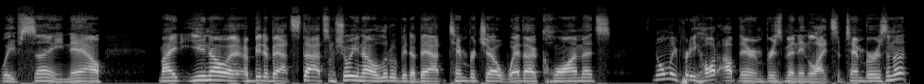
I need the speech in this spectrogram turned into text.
we've seen. Now, Mate, you know a, a, bit about stats. I'm sure you know a little bit about temperature, weather, climates. It's normally pretty hot up there in Brisbane in late September, isn't it?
